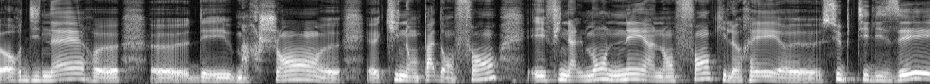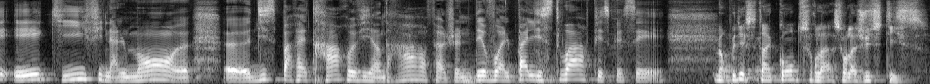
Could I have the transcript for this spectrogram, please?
ordinaire, des marchands qui n'ont pas d'enfants, et finalement naît un enfant qui leur est euh, subtilisé et qui finalement euh, euh, disparaîtra, reviendra. Enfin, je ne dévoile pas l'histoire puisque c'est. Mais on peut dire que c'est un conte sur la, sur la justice,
